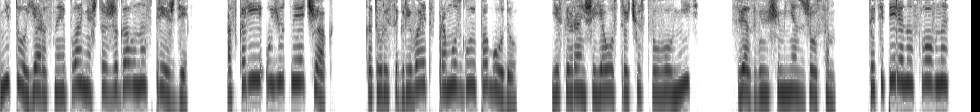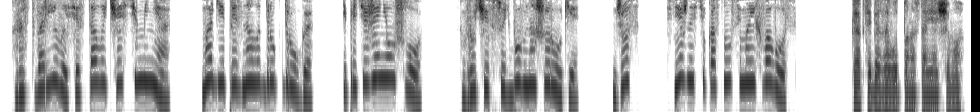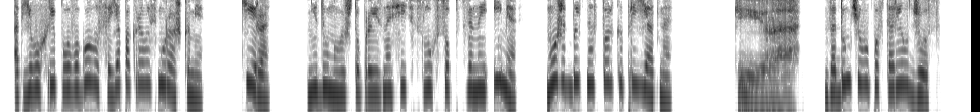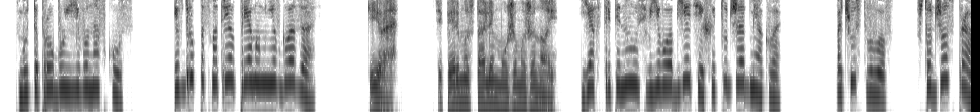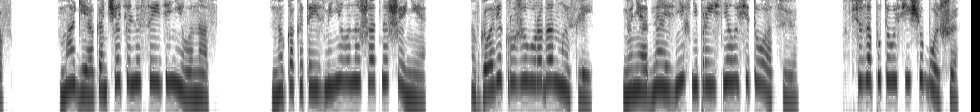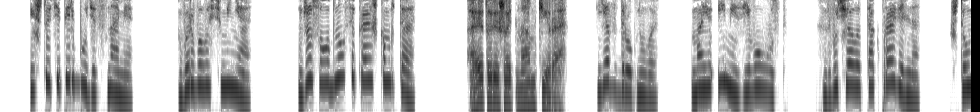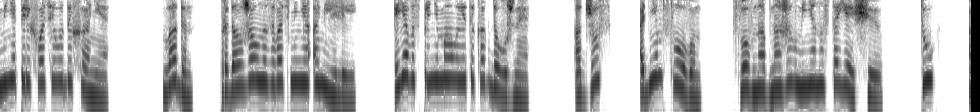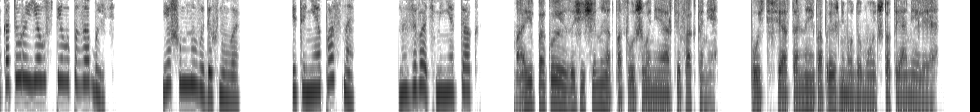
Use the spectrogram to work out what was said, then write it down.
Не то яростное пламя, что сжигало нас прежде, а скорее уютный очаг, который согревает в промозглую погоду. Если раньше я остро чувствовал нить, связывающую меня с Джосом, то теперь она словно растворилась и стала частью меня. Магия признала друг друга, и притяжение ушло, вручив судьбу в наши руки. Джос с нежностью коснулся моих волос. «Как тебя зовут по-настоящему?» От его хриплого голоса я покрылась мурашками. «Кира», не думала, что произносить вслух собственное имя может быть настолько приятно. «Кира», — задумчиво повторил Джосс, будто пробуя его на вкус, и вдруг посмотрел прямо мне в глаза. «Кира, теперь мы стали мужем и женой». Я встрепенулась в его объятиях и тут же обмякла, почувствовав, что Джосс прав. Магия окончательно соединила нас. Но как это изменило наши отношения? В голове кружил ураган мыслей, но ни одна из них не проясняла ситуацию. Все запуталось еще больше. И что теперь будет с нами? Вырвалось у меня. Джос улыбнулся краешком рта. «А это решать нам, Кира». Я вздрогнула. Мое имя из его уст звучало так правильно, что у меня перехватило дыхание. Ладан продолжал называть меня Амелией, и я воспринимала это как должное. А Джос одним словом словно обнажил меня настоящую, ту, о которой я успела позабыть. Я шумно выдохнула. Это не опасно? Называть меня так... Мои покои защищены от подслушивания артефактами. Пусть все остальные по-прежнему думают, что ты Амелия.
